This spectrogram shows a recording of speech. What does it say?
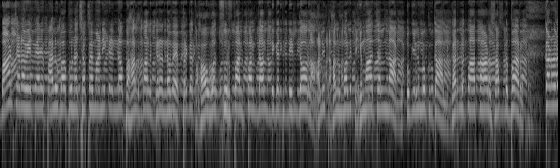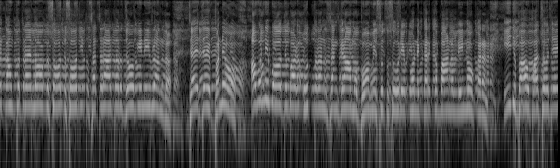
બાણ ચડાવે ત્યારે પાલુ બાપુના છપ્પેમાં નીકળે નભ હલ બલ ગ્ર નવે પ્રગટ હોવ વત્સુર પલ પલ દલ દિગત દિલ ડોલ હલિત હલમલિત હિમાચલ નાગ ઉગિલ મુખ ગાલ ગરલ પાતાળ શબ્દ ભર करण कंप त्रै लोक सोच सोचित सचराचर जोगी निवृंद। जय जय बन्यो। अवनि बहुत बड़ उत्तरन संग्राम भूमि सुत सूर्य कोन करक बाण लीनो करन ईज भाव पाछो जे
